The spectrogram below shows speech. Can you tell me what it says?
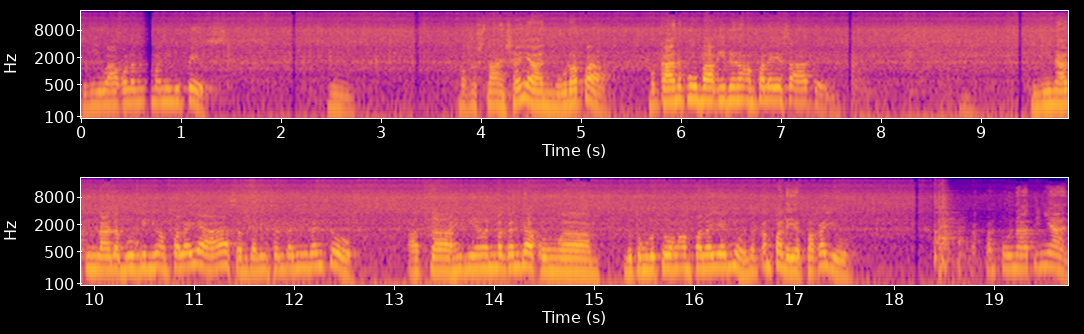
Hiniwa ko lang maninipis. Hmm. Masustansya yan, mura pa. Magkano po ba kilo ng ampalaya sa atin? Hmm. Hindi natin lalabugin yung ampalaya, sandaling-sandali lang to. At ah, hindi naman maganda kung ah, lutong-luto ang ampalaya nyo. Nag-ampalaya pa kayo. Takpan po natin yan.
